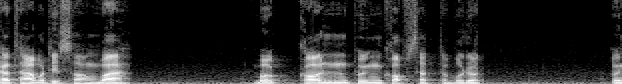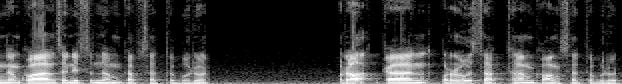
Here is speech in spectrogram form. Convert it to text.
คาถาบทที่สองว่า บุคคลพึงคบสัตบุรุษ พึงทำความสนิทสนมกับสัตบุรุษ เพราะการรู้สัตธรรมของสัตบุรุษ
